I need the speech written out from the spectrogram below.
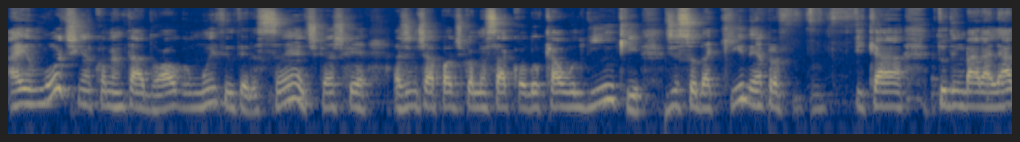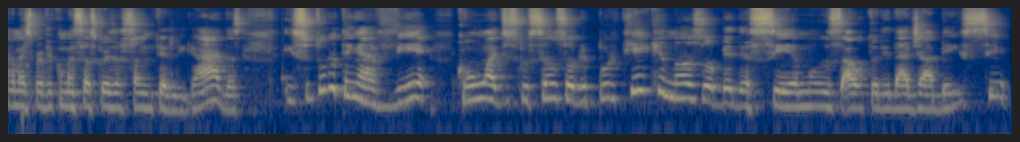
a Elo tinha comentado algo muito interessante, que acho que a gente já pode começar a colocar o link disso daqui, né, para ficar tudo embaralhado, mas para ver como essas coisas são interligadas. Isso tudo tem a ver com a discussão sobre por que, que nós obedecemos a autoridade A, B e C.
